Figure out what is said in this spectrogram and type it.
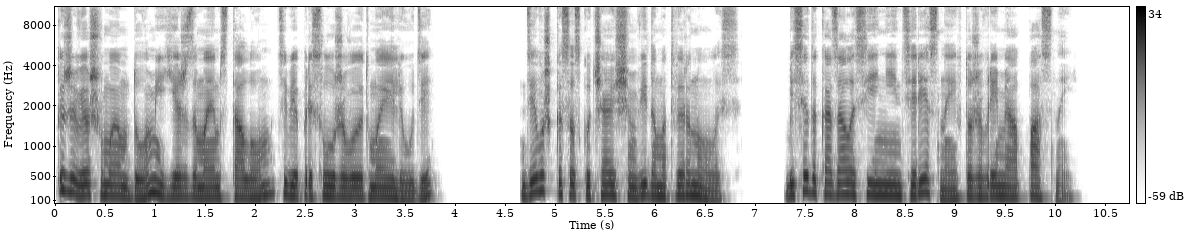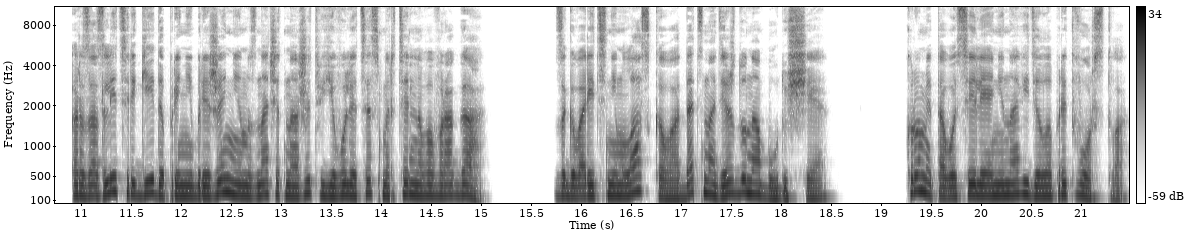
Ты живешь в моем доме, ешь за моим столом, тебе прислуживают мои люди». Девушка со скучающим видом отвернулась. Беседа казалась ей неинтересной и в то же время опасной. Разозлить Регейда пренебрежением значит нажить в его лице смертельного врага, заговорить с ним ласково, дать надежду на будущее. Кроме того, Селия ненавидела притворство.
